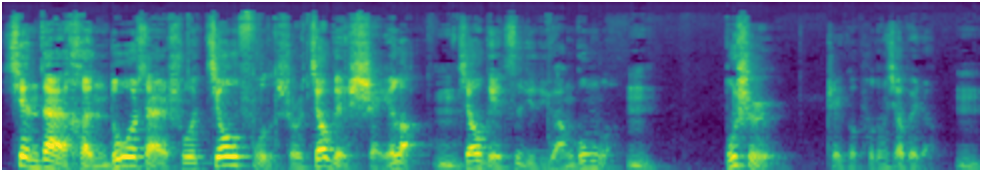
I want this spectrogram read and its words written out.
现在很多在说交付的时候，交给谁了？嗯交给自己的员工了，嗯，不是这个普通消费者，嗯，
